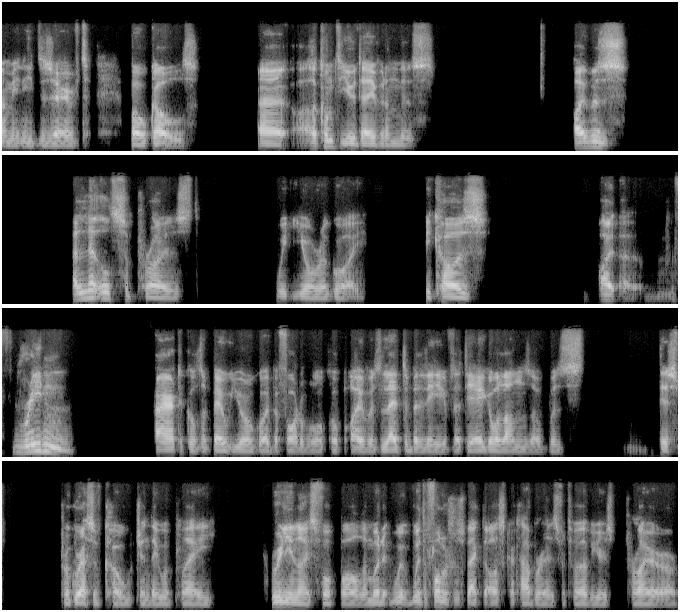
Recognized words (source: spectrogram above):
I mean, he deserved both goals. Uh, I'll come to you, David, on this. I was a little surprised with Uruguay because I uh, reading articles about Uruguay before the World Cup, I was led to believe that Diego Alonso was this progressive coach and they would play really nice football. And with, with, with the fullest respect to Oscar Tabarez for 12 years prior, or,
